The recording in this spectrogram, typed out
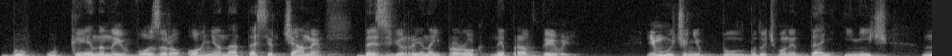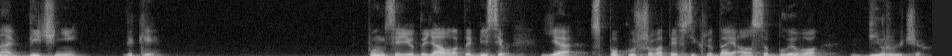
був укинений в озеро огняне та сірчане, де звірина й пророк неправдивий. І мучені будуть вони день і ніч на вічні віки. Функцією диявола та бісів є спокушувати всіх людей, а особливо віруючих,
